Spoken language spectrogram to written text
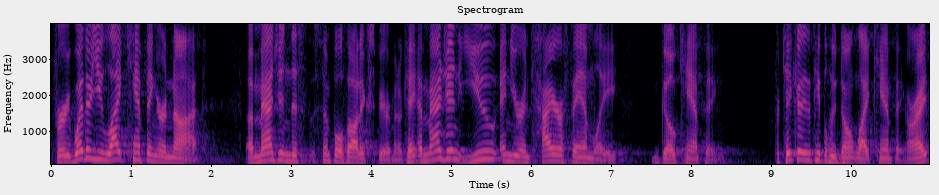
For whether you like camping or not, Imagine this simple thought experiment, okay? Imagine you and your entire family go camping, particularly the people who don't like camping, all right?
